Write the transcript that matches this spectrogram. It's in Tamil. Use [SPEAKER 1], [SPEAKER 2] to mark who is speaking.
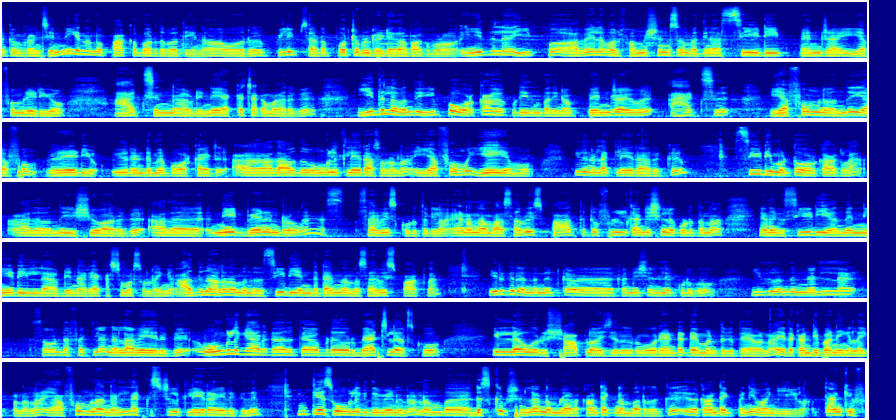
[SPEAKER 1] வணக்கம் ஃப்ரெண்ட்ஸ் இன்றைக்கி நம்ம பார்க்க போகிறது பார்த்தீங்கன்னா ஒரு பிலிப்ஸோட போர்ட்டபிள் ரேடியோ தான் பார்க்க போகிறோம் இதில் இப்போ அவைலபிள் ஃபங்க்ஷன்ஸ்னு பார்த்தீங்கன்னா CD pendrive FM radio aux in அப்படின்னு எக்கச்சக்கமாக இருக்குது இதில் வந்து இப்போ ஒர்க் ஆகக்கூடியதுன்னு பார்த்தீங்கன்னா பென்ட்ரைவு ஆக்ஸு எஃப்எம்மில் வந்து எஃப்எம் ரேடியோ இது ரெண்டுமே இப்போ ஒர்க் ஆகிட்டு அதாவது உங்களுக்கு கிளியராக சொல்லணும்னா எஃப்எம்மும் ஏஎம்மும் இது நல்லா கிளியராக இருக்குது சிடி மட்டும் ஒர்க் ஆகலை. அது வந்து இஷ்யூவாக இருக்குது அதை நீட் வேணுன்றவங்க சர்வீஸ் கொடுத்துக்கலாம். ஏன்னா நம்ம சர்வீஸ் பார்த்துட்டு ஃபுல் கண்டிஷனில் கொடுத்தோன்னா எனக்கு சிடி வந்து நீடு இல்லை அப்படின்னு நிறையா கஸ்டமர் சொல்கிறீங்க அதனால நம்ம இந்த சிடி இந்த டைம் நம்ம சர்வீஸ் பார்க்கல. இருக்கிற இந்த நெட் கண்டிஷன்லேயே கொடுக்குறோம். இது வந்து நல்ல சவுண்ட் எஃபெக்டில் நல்லாவே இருக்குது உங்களுக்கு யாருக்காவது தேவைப்படுது ஒரு பேச்சுலர்ஸ்க்கோ இல்லை ஒரு ஷாப்பில் வச்சுருக்கிறவங்க ஒரு என்டர்டெயின்மெண்ட்டுக்கு தேவைன்னா இதை கண்டிப்பாக நீங்கள் லைக் பண்ணலாம். எஃப்எம்லாம் நல்ல கிறிஸ்டல் கிளியராக எடுக்குது. இன்கேஸ் உங்களுக்கு இது வேணும்னா நம்ம டிஸ்கிரிப்ஷனில் நம்மளோட காண்டாக்ட் நம்பர் இருக்குது இதை காண்டாக்ட் பண்ணி வாங்கிக்கலாம். Thank you friend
